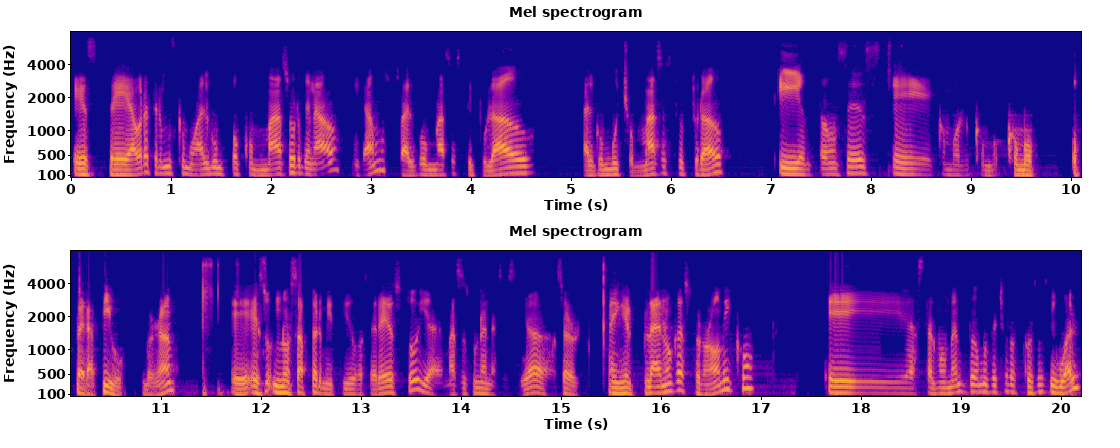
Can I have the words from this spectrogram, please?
este, ahora tenemos como algo un poco más ordenado, digamos, algo más estipulado, algo mucho más estructurado y entonces eh, como, como, como operativo, ¿verdad? Eh, eso nos ha permitido hacer esto y además es una necesidad hacerlo. En el plano gastronómico, eh, hasta el momento hemos hecho las cosas igual,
